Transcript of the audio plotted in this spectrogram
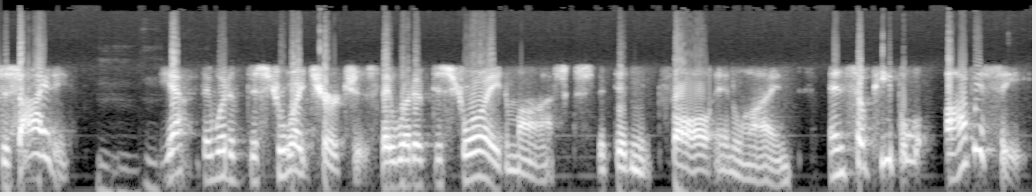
society. Mm-hmm. Yeah, they would have destroyed churches. They would have destroyed mosques that didn't fall in line. And so people obviously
